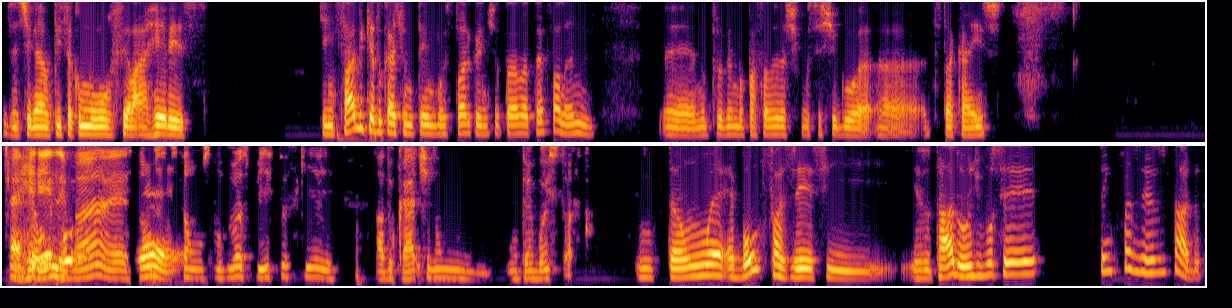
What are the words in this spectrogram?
Você chegar em uma pista como, sei lá, Jerez. Que a gente sabe que a Ducati não tem um bom histórico, a gente já estava até falando é, no programa passado, acho que você chegou a, a destacar isso. É, então, Le Mans, é, são, é, são, são, duas pistas que a Ducati não, não tem um bom histórico. Então é, é bom fazer esse resultado onde você tem que fazer resultado.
